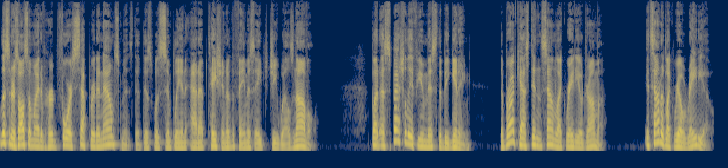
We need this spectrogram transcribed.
Listeners also might have heard four separate announcements that this was simply an adaptation of the famous H.G. Wells novel. But especially if you missed the beginning, the broadcast didn't sound like radio drama. It sounded like real radio.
